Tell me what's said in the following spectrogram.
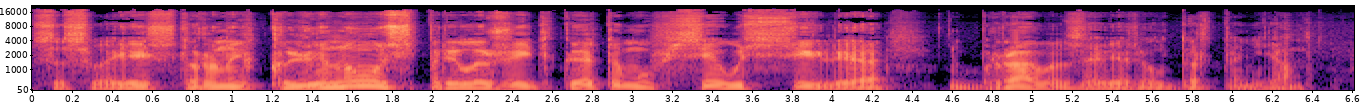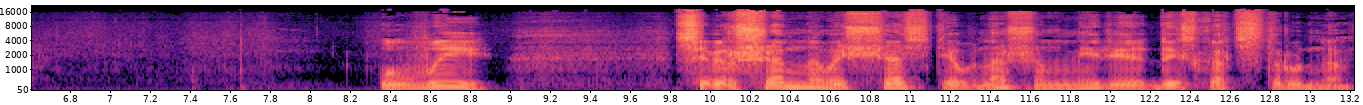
Со своей стороны клянусь приложить к этому все усилия, браво заверил Д'Артаньян. Увы, Совершенного счастья в нашем мире доискаться трудно.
